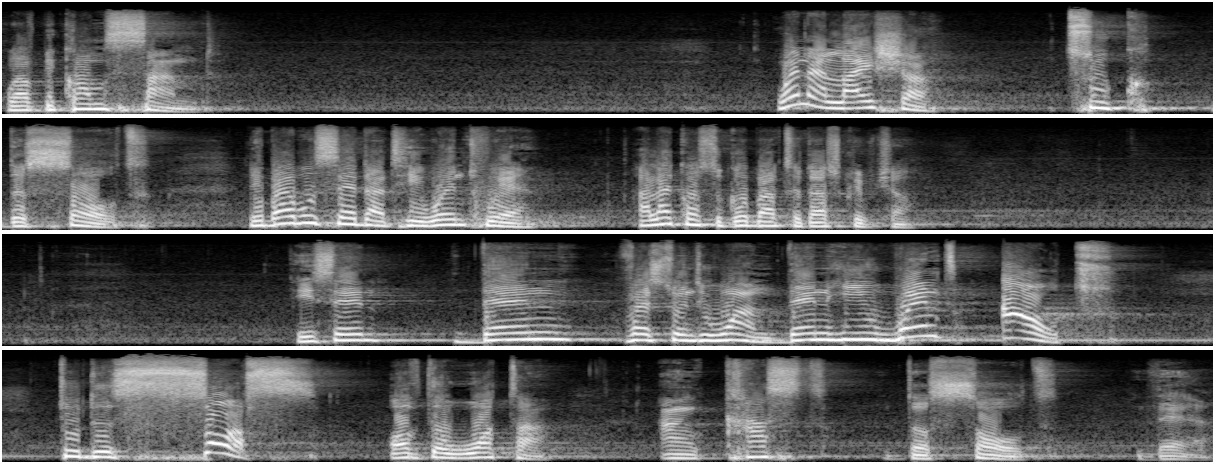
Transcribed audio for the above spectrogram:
We have become sand. When Elisha took the salt, the Bible said that he went where? I'd like us to go back to that scripture. He said, then, verse 21, then he went out to the source of the water and cast the salt there.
